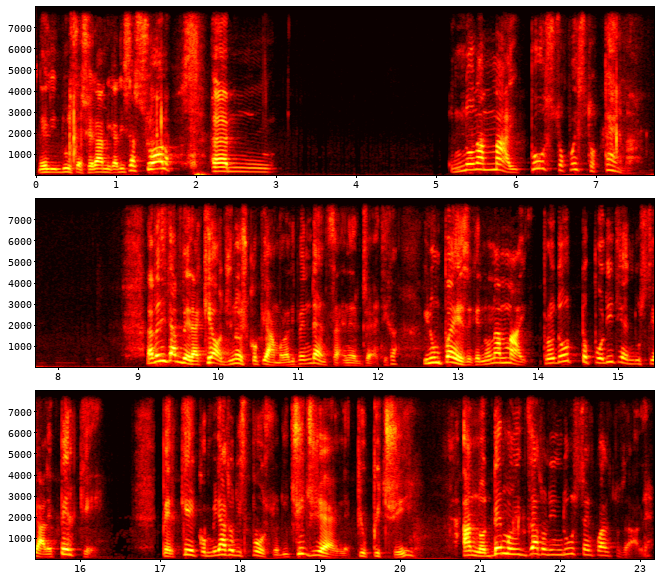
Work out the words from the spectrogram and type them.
nell'industria ceramica di Sassuolo. Ehm, non ha mai posto questo tema. La verità vera è che oggi noi scopriamo la dipendenza energetica in un paese che non ha mai prodotto politica industriale. Perché? perché il combinato disposto di CGL più PC hanno demonizzato l'industria in quanto tale.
